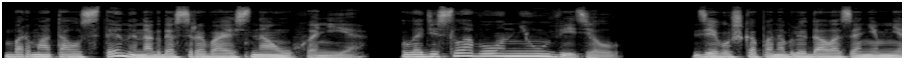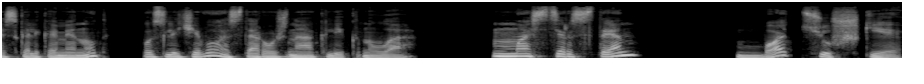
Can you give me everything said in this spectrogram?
Бормотал Стэн, иногда срываясь на уханье. Владиславу он не увидел. Девушка понаблюдала за ним несколько минут, после чего осторожно окликнула. «Мастер Стэн?» «Батюшки!»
